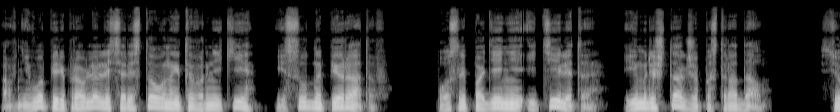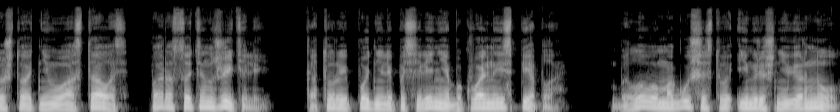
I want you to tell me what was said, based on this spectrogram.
а в него переправлялись арестованные товарники и судно пиратов. После падения Итилета Имриш также пострадал. Все, что от него осталось, пара сотен жителей, которые подняли поселение буквально из пепла. Былого могущества Имриш не вернул,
